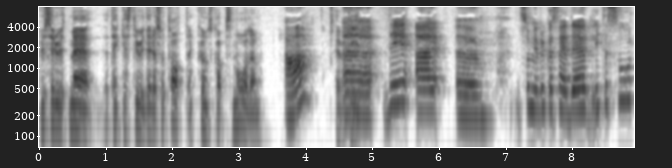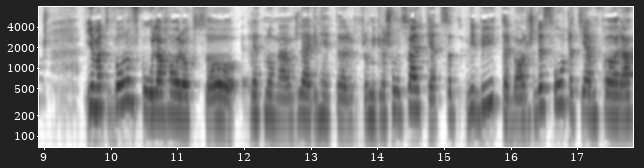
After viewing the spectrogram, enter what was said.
hur ser det ut med, jag tänker studieresultaten, kunskapsmålen? Ja, eh, det är som jag brukar säga, det är lite svårt i och med att vår skola har också rätt många lägenheter från Migrationsverket så att vi byter barn så det är svårt att jämföra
